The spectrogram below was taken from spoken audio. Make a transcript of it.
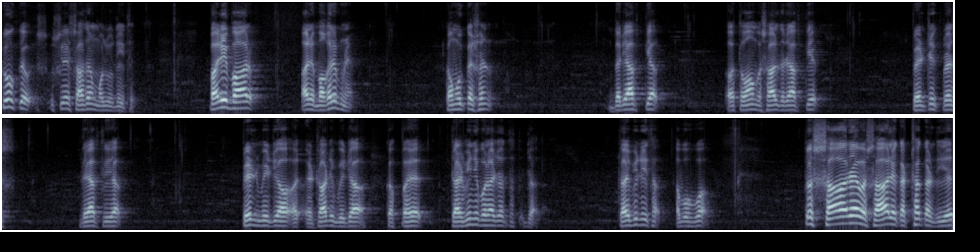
کیونکہ اس لیے سادھن موجود نہیں تھے پہلی بار والے مغرب نے کمیونیکیشن دریافت کیا اور تمام وسائل دریافت کیے پرنٹنگ پریس دریافت کیا پرنٹ میڈیا اور الیکٹرانک میڈیا کا پہلے ٹرم ہی نہیں بولا جاتا ٹرم ہی نہیں تھا اب وہ ہوا تو سارے وسائل اکٹھا کر دیے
